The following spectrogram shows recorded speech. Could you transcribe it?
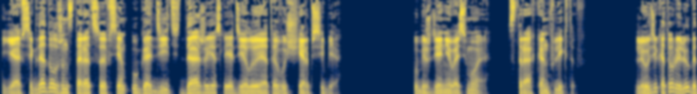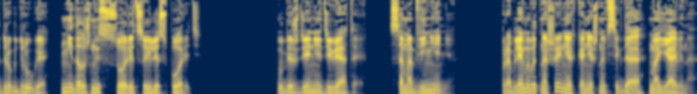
Я всегда должен стараться всем угодить, даже если я делаю это в ущерб себе. Убеждение восьмое. Страх конфликтов. Люди, которые любят друг друга, не должны ссориться или спорить. Убеждение девятое. Самообвинение. Проблемы в отношениях, конечно, всегда моя вина.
